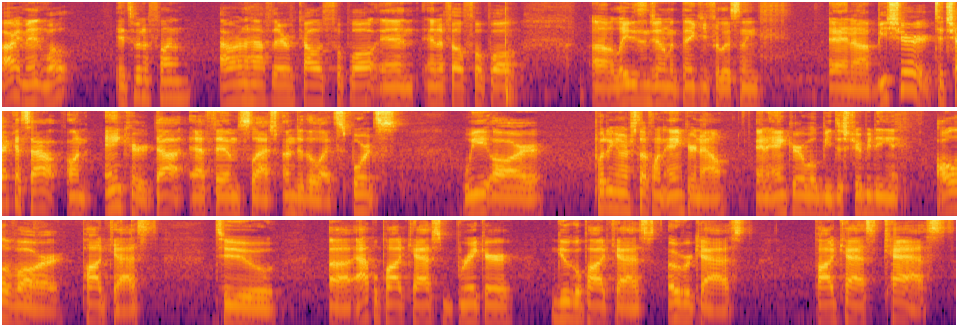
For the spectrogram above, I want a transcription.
all right, man. Well, it's been a fun hour and a half there of college football and NFL football. Uh, ladies and gentlemen, thank you for listening. And uh, be sure to check us out on anchor.fm slash under the light sports. We are putting our stuff on Anchor now, and Anchor will be distributing all of our podcasts to uh, Apple Podcasts, Breaker, Google Podcasts, Overcast, Podcast Cast,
